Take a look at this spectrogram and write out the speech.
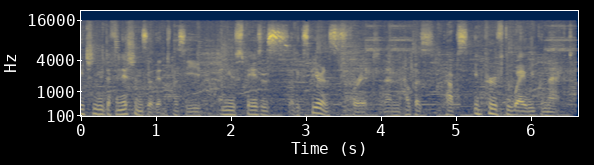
reach new definitions of intimacy and new spaces of experience for it and help us perhaps improve the way we connect.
